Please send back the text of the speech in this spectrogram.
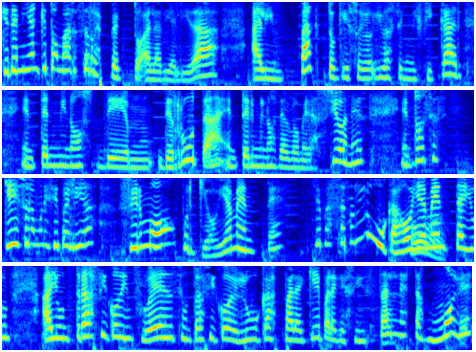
que tenían que tomarse respecto a la vialidad, al impacto que eso iba a significar en términos de, mm, ruta, en términos de aglomeraciones. Entonces, ¿qué hizo la municipalidad? Firmó, porque obviamente le pasaron lucas. Obviamente hay un hay un tráfico de influencia, un tráfico de lucas. ¿Para qué? Para que se instalen estas moles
